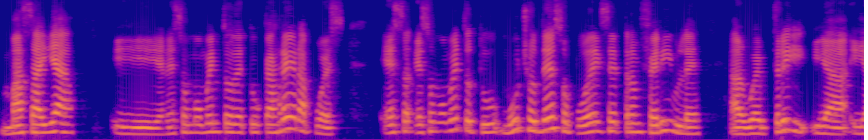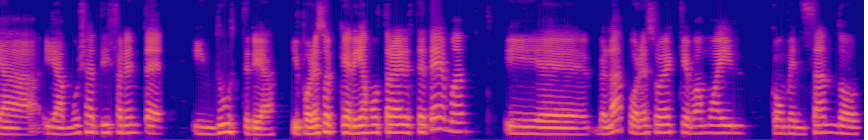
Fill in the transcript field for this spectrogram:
más allá y en esos momentos de tu carrera, pues esos momentos, tú, muchos de esos pueden ser transferibles al Web3 y a, y, a, y a, muchas diferentes industrias. Y por eso queríamos traer este tema y, eh, ¿verdad? Por eso es que vamos a ir comenzando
